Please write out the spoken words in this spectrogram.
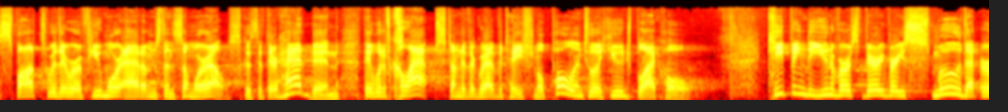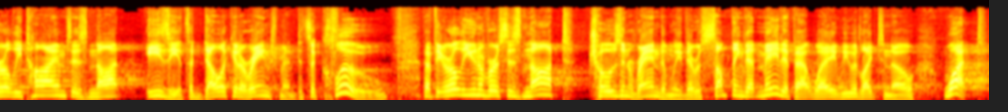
spots where there were a few more atoms than somewhere else. Because if there had been, they would have collapsed under the gravitational pull into a huge black hole. Keeping the universe very, very smooth at early times is not easy. It's a delicate arrangement. It's a clue that the early universe is not chosen randomly. There was something that made it that way. We would like to know what.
